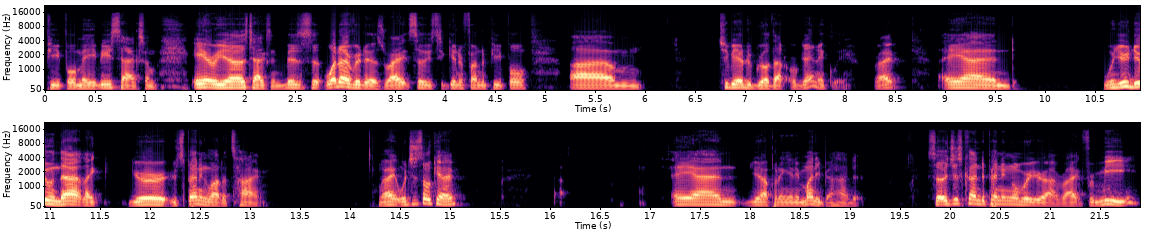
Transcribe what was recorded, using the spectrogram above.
people, maybe tag some areas, tag some business, whatever it is, right? So to get in front of people, um, to be able to grow that organically, right? And when you're doing that, like you're you're spending a lot of time, right? Which is okay, and you're not putting any money behind it. So it's just kind of depending on where you're at, right? For me,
